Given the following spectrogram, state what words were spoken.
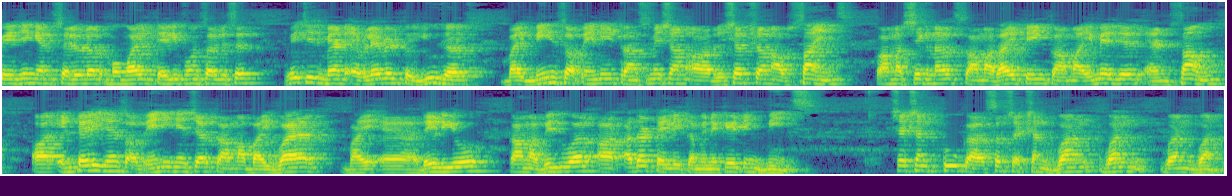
paging and cellular mobile telephone services which is made available to users by means of any transmission और reception of signs comma signals, comma writing, comma images and sounds or intelligence of any nature, comma by wire, by uh, radio, comma visual or other telecommunicating means. Section 2 का subsection 1 1 1 1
